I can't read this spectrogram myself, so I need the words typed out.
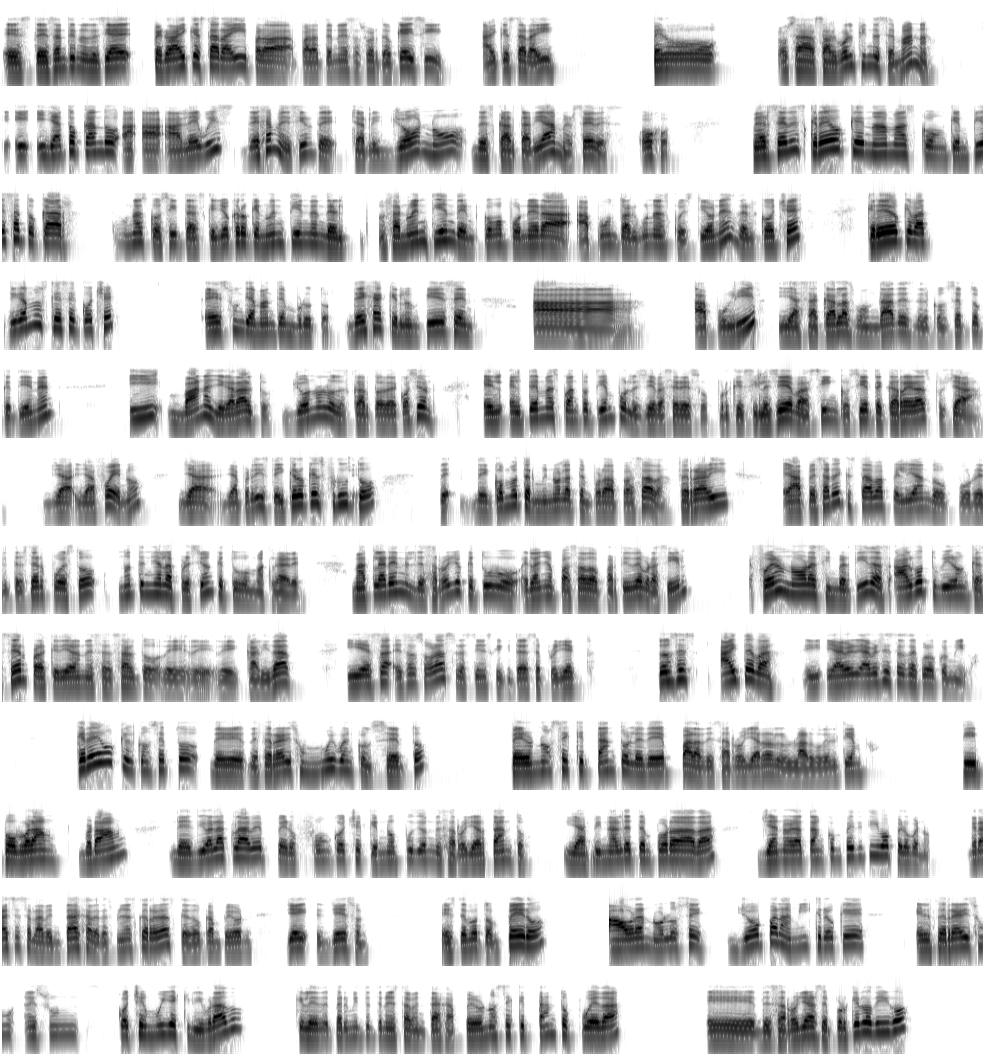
Este, Santi nos decía, pero hay que estar ahí para, para tener esa suerte. Ok, sí, hay que estar ahí. Pero, o sea, salvó el fin de semana. Y, ya tocando a, Lewis, déjame decirte, Charlie, yo no descartaría a Mercedes. Ojo, Mercedes creo que nada más con que empieza a tocar unas cositas que yo creo que no entienden del, o sea, no entienden cómo poner a, a punto algunas cuestiones del coche, creo que va, digamos que ese coche es un diamante en bruto. Deja que lo empiecen a, a pulir y a sacar las bondades del concepto que tienen y van a llegar alto. Yo no lo descarto de la ecuación. El, el tema es cuánto tiempo les lleva hacer eso, porque si les lleva cinco, siete carreras, pues ya, ya, ya fue, ¿no? Ya, ya perdiste. Y creo que es fruto de, de cómo terminó la temporada pasada. Ferrari, a pesar de que estaba peleando por el tercer puesto, no tenía la presión que tuvo McLaren. McLaren, el desarrollo que tuvo el año pasado a partir de Brasil, fueron horas invertidas, algo tuvieron que hacer para que dieran ese salto de, calidad. Y esa, esas horas las tienes que quitar de ese proyecto. Entonces, ahí te va. Y, a, ver, a ver si estás de acuerdo conmigo. Creo que el concepto de, de Ferrari es un muy buen concepto, pero no sé qué tanto le dé para desarrollar a lo largo del tiempo. Tipo Brown. Brown le dio la clave, pero fue un coche que no pudieron desarrollar tanto. Y al final de temporada ya no era tan competitivo, pero bueno, gracias a la ventaja de las primeras carreras quedó campeón Jason, este botón, pero ahora no lo sé. Yo para mí creo que el Ferrari es un, es un coche muy equilibrado que le permite tener esta ventaja, pero no sé qué tanto pueda eh, desarrollarse. ¿Por qué lo digo?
